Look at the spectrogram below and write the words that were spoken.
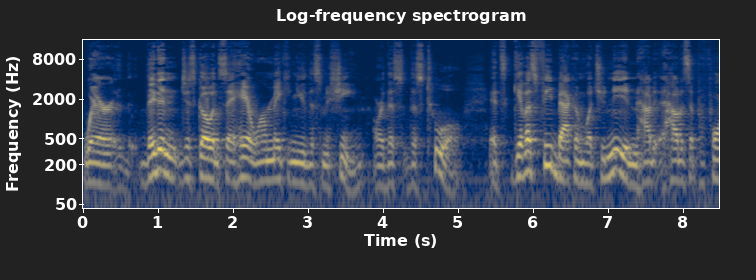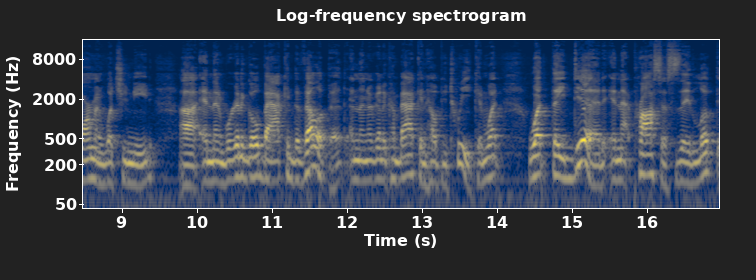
where they didn't just go and say, "Hey, we're making you this machine or this this tool." It's give us feedback on what you need and how, do, how does it perform and what you need. Uh, and then we're going to go back and develop it, and then they're going to come back and help you tweak. And what what they did in that process is they looked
